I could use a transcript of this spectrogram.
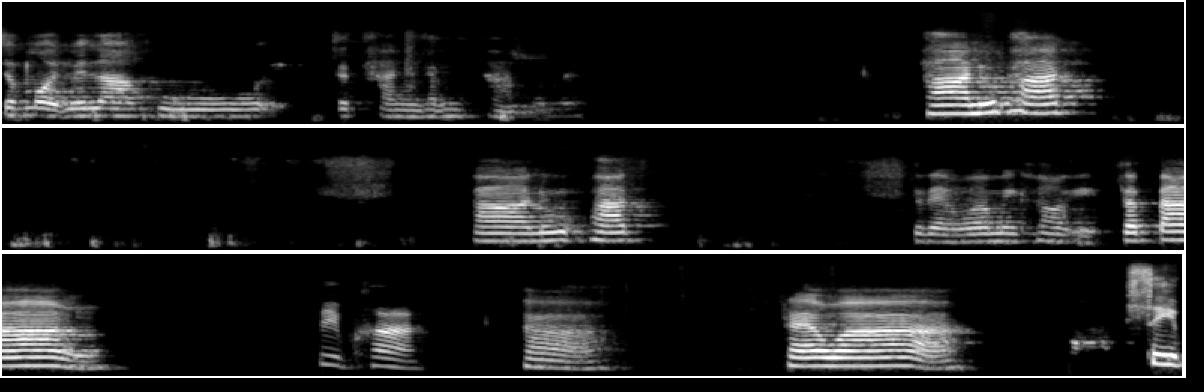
จะหมดเวลาครูจะทันคำถามแล้วไหมพานุพัฒน์พานุพัฒน์แสดงว่าไม่เข้าอีกสตางค์สิบค่ะ ค่ะแพรวาสิบ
